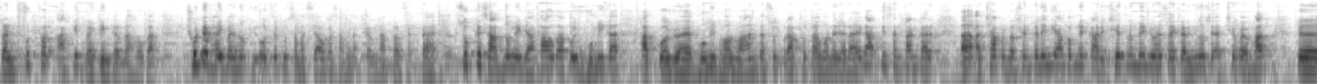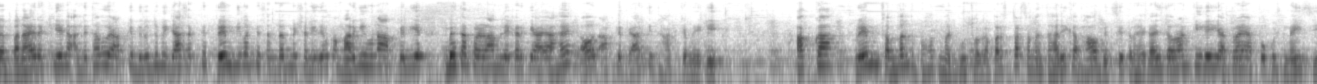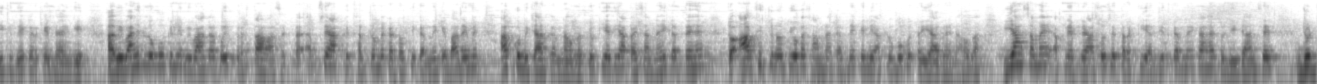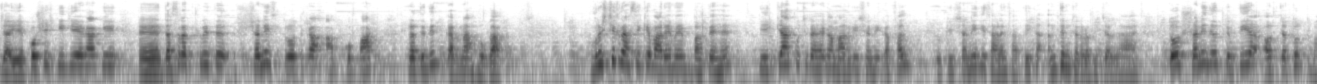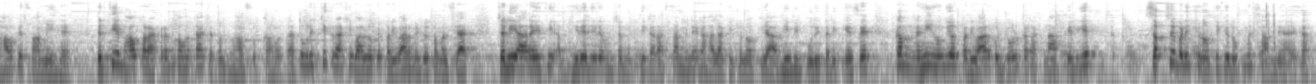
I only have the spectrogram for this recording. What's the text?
फ्रंट फुट पर आके बैटिंग करना होगा। छोटे भाई बहनों की ओर से कुछ समस्याओं का सामना करना पड़ सकता है। सुख के साधनों में इजाफा होगा, कोई भूमि का, आपको जो है भूमि, भवन, वाहन का सुख प्राप्त होता हुआ नज़र आएगा। आपकी संतान कार्य अच्छा प्रदर्शन करेंगे। आप अपने कार्यक्षेत्र में जो है सहकर्मियों से अच्छे व्यवहार बनाए रखिएगा। अन्यथा वो आपके विरुद्ध भी जा सकते हैं। प्रेम जीवन के संदर्भ में शनिदेव का मार्गी होना आपके लिए बेहतर परिणाम लेकर के आया है और आपके प्यार की धाक जमेगी। आपका प्रेम संबंध बहुत मज़बूत होगा, परस्पर समझदारी का भाव विकसित रहेगा। इस दौरान की गई यात्राएँ आपको कुछ नई सीख दे करके जाएँगी। अविवाहित लोगों के लिए विवाह का कोई प्रस्ताव आ सकता है। अब से आपके खर्चों में कटौती करने के बारे में आपको विचार करना होगा, क्योंकि यदि आप ऐसा नहीं करते हैं तो आर्थिक चुनौतियों का सामना करने के लिए आप लोगों को तैयार रहना होगा। यह समय अपने प्रयासों से तरक्की अर्जित करने का है तो जी जान से जुट जाइए। कोशिश कीजिएगा कि दशरथकृत शनि स्त्रोत का आपको पाठ प्रतिदिन करना होगा। वृश्चिक राशि के बारे में पढ़ते हैं कि क्या कुछ रहेगा मार्गी शनि का फल, क्योंकि शनि की साढ़े साथी का अंतिम चरण भी चल रहा है। तो शनिदेव तृतीय और चतुर्थ भाव के स्वामी है, तृतीय भाव पराक्रम का होता है, चतुर्थ भाव सुख का होता है। तो वृश्चिक राशि वालों के परिवार में जो समस्याएँ चली आ रही थी, अब धीरे धीरे उनसे मुक्ति का रास्ता मिलेगा। हालाँकि चुनौतियाँ अभी भी पूरी तरीके से कम नहीं होंगी और परिवार को जोड़कर रखना आपके लिए सबसे बड़ी चुनौती के रूप में सामने आएगा।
